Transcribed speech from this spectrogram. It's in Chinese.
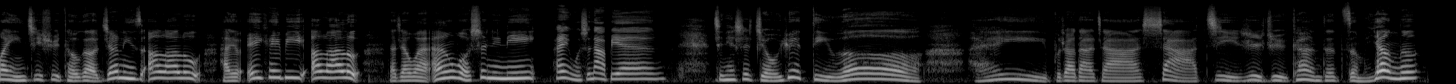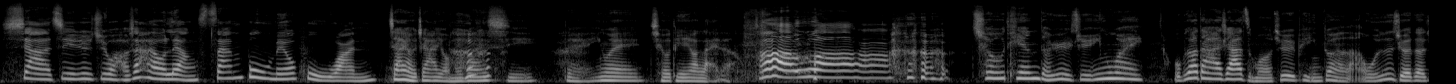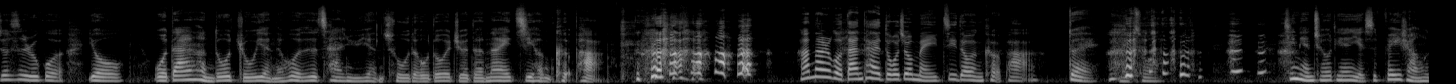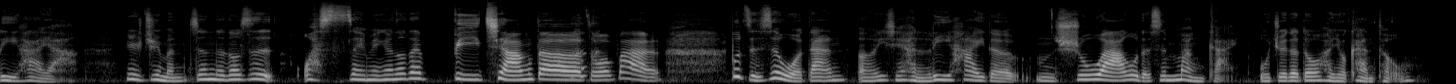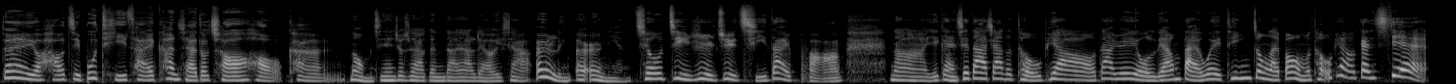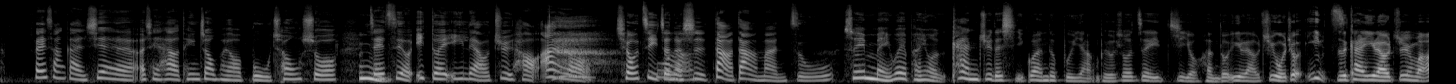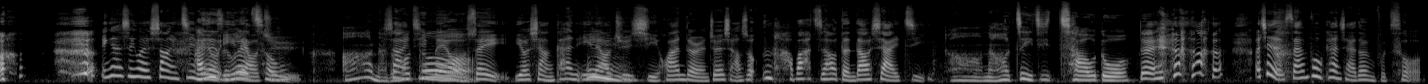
欢迎继续投稿 j e n n y s 阿拉鲁，还有 AKB 阿拉鲁。大家晚安，我是妮妮。嘿，我是那边。今天是九月底了，嘿，不知道大家夏季日剧看的怎么样呢？夏季日剧我好像还有两三部没有补完加油加油，没关系。对，因为秋天要来了。啊哇！秋天的日剧，因为我不知道大家怎么去评断啦。我是觉得，就是如果有我担很多主演的，或者是参与演出的，我都会觉得那一季很可怕。啊，那如果单太多，就每一季都很可怕。对，没错。今年秋天也是非常厉害呀，日剧们真的都是哇塞，每个人都在比强的，怎么办？不只是我单，呃，一些很厉害的，嗯，书啊，或者是漫改，我觉得都很有看头。对，有好几部题材看起来都超好看。那我们今天就是要跟大家聊一下二零二二年秋季日剧期待榜。那也感谢大家的投票，大约有两百位听众来帮我们投票，感谢。非常感谢，而且还有听众朋友补充说，这一次有一堆医疗剧，好爱哦！秋季真的是大大满足。所以每位朋友看剧的习惯都不一样。比如说这一季有很多医疗剧，我就一直看医疗剧吗？应该是因为上一季没有医疗剧啊，哪上一季没有，所以有想看医疗剧喜欢的人就会想说，嗯，好吧，只好等到下一季哦。然后这一季超多，对，而且三部看起来都很不错，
